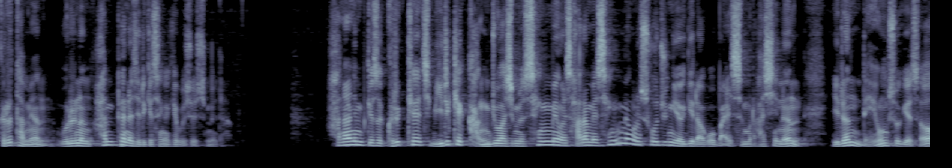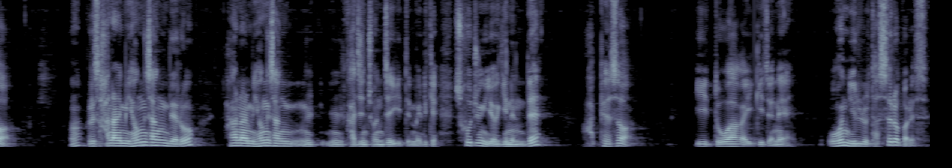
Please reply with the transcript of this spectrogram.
그렇다면 우리는 한편에서 이렇게 생각해 볼 수 있습니다. 하나님께서 그렇게 지금 이렇게 강조하시며 생명을 사람의 생명을 소중히 여기라고 말씀을 하시는 이런 내용 속에서 어? 그래서 하나님의 형상대로 하나님의 형상을 가진 존재이기 때문에 이렇게 소중히 여기는데 앞에서 이 노아가 있기 전에 온 인류를 다 쓸어버렸어요.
